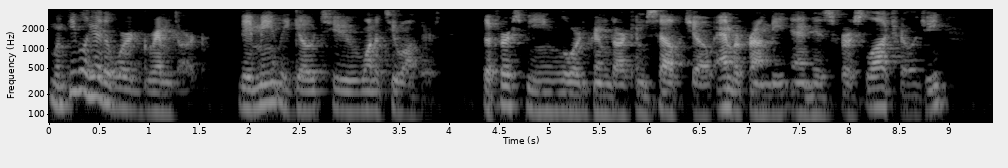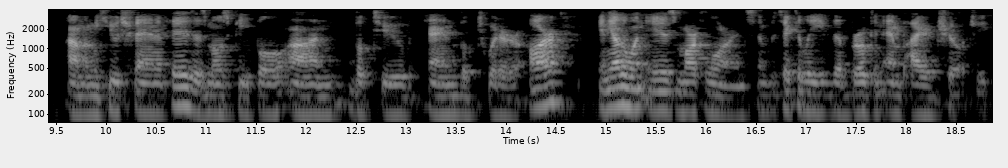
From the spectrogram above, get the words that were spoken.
when people hear the word grimdark, they immediately go to one of two authors. The first being Lord Grimdark himself, Joe Abercrombie, and his First Law trilogy. Um, I'm a huge fan of his, as most people on BookTube and BookTwitter are. And the other one is Mark Lawrence, and particularly the Broken Empire trilogy,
